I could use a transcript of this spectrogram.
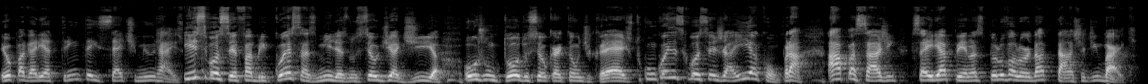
eu pagaria 37 mil reais. E se você fabricou essas milhas no seu dia a dia ou juntou do seu cartão de crédito com coisas que você já ia comprar, a passagem sairia apenas pelo valor da taxa de embarque.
